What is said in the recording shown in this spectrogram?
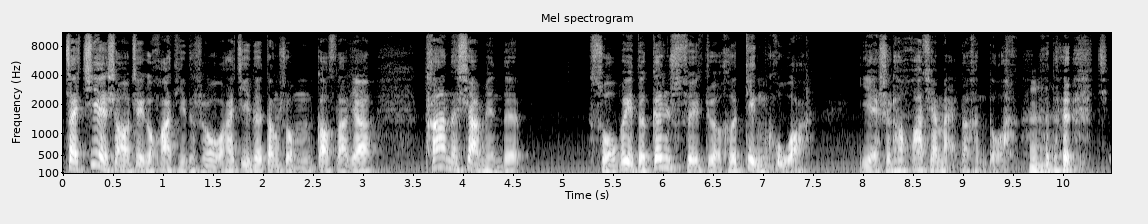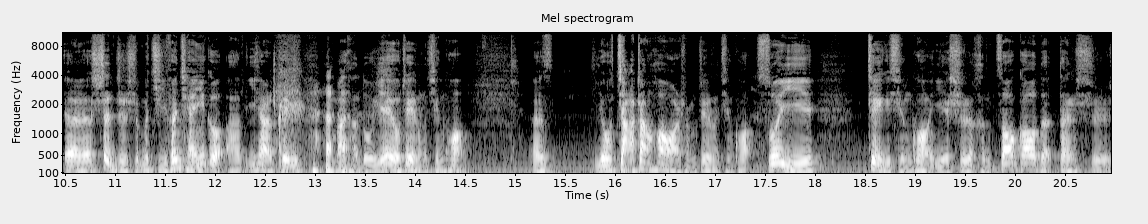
在介绍这个话题的时候，我还记得当时我们告诉大家，他呢下面的所谓的跟随者和订户啊。也是他花钱买的很多，对，呃，甚至什么几分钱一个啊，一下可以买很多，也有这种情况，呃，有假账号啊什么这种情况，所以这个情况也是很糟糕的。但是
